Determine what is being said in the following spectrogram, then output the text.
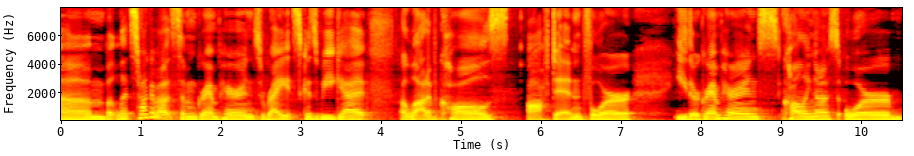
Um, but let's talk about some grandparents' rights because we get a lot of calls often for either grandparents calling us or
